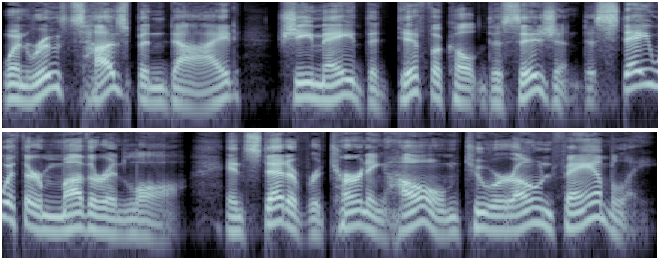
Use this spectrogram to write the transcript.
When Ruth's husband died, she made the difficult decision to stay with her mother in law instead of returning home to her own family.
